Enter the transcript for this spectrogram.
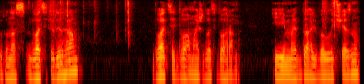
Тут у нас 21 грам, 22, майже 22 грами. І медаль величезну.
